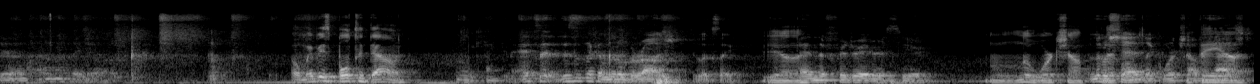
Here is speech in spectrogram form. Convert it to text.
Yeah, I don't know if do. Oh, maybe it's bolted down. We can't get it. It's a, this is like a little garage, it looks like. Yeah, And the refrigerator is here. little workshop. A little shed, like workshop They, uh, attached.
